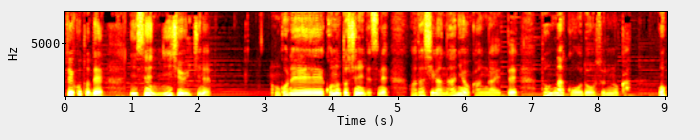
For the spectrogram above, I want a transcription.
ということで2021年これこの年にですね私が何を考えてどんな行動をするのかを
